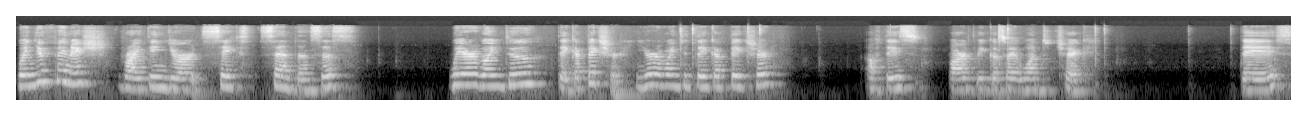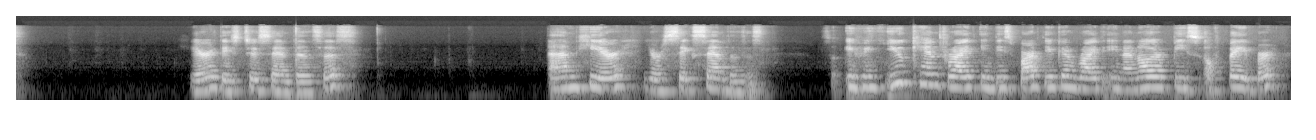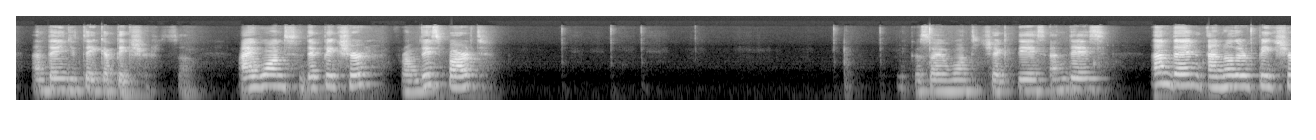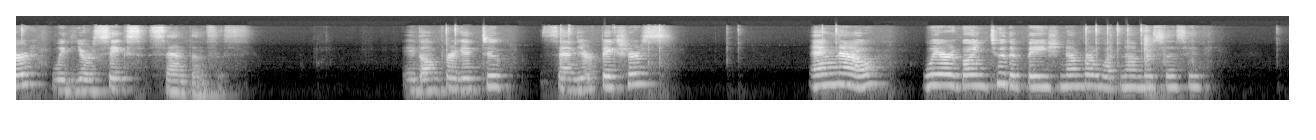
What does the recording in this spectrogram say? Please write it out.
When you finish writing your six sentences, we are going to take a picture. You're going to take a picture of this part because I want to check this here, these two sentences, and here your six sentences. So if you can't write in this part, you can write in another piece of paper and then you take a picture. So I want the picture from this part because I want to check this and this and then another picture with your six sentences. And don't forget to send your pictures. And now we are going to the page number. What number says it? it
